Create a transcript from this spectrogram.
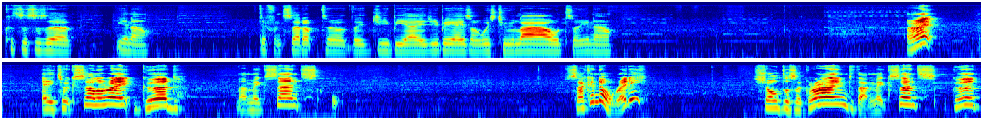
Because this is a, you know, different setup to the GBA. GBA is always too loud, so you know. Alright. A to accelerate. Good. That makes sense. Second already? Shoulders a grind, that makes sense. Good.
